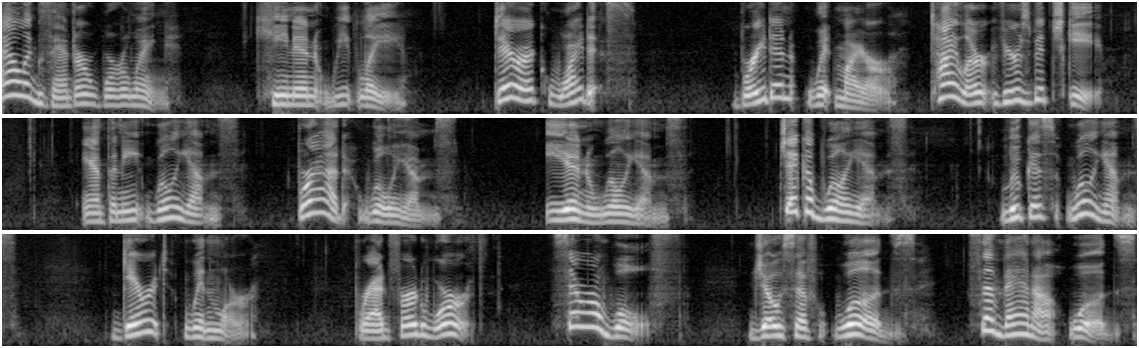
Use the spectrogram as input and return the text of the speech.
Alexander Whirling, Keenan Wheatley, Derek Whitus, Braden Whitmire, Tyler Viersbichki, Anthony Williams, Brad Williams, Ian Williams, Jacob Williams, Lucas Williams, Garrett Windler, Bradford Worth, Sarah Wolf, Joseph Woods, Savannah Woods,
